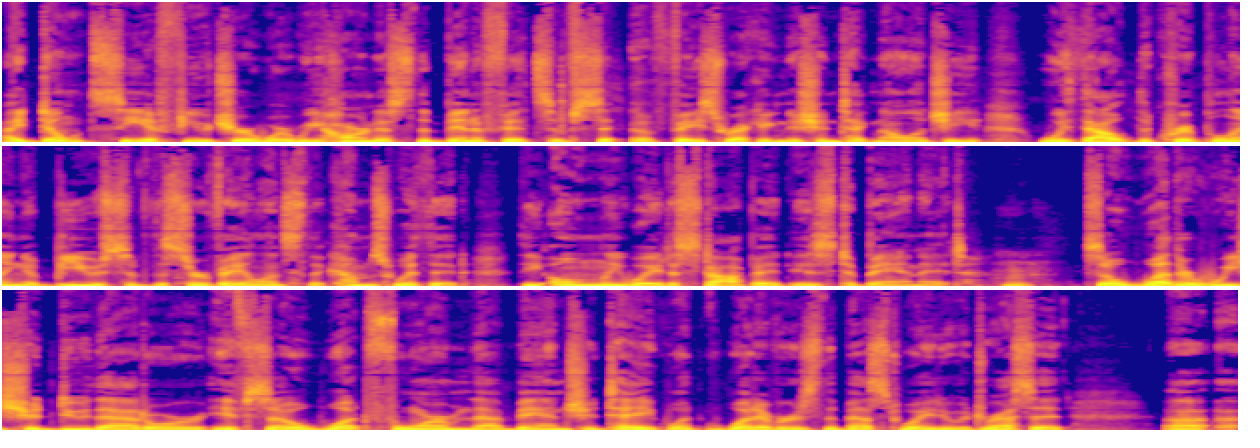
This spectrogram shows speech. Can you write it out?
I don't see a future where we harness the benefits of, of face recognition technology without the crippling abuse of the surveillance that comes with it. The only way to stop it is to ban it. Hmm. So whether we should do that or if so, what form that ban should take, what whatever is the best way to address it, uh,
